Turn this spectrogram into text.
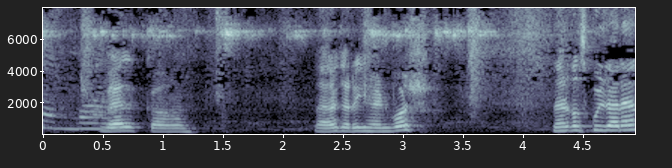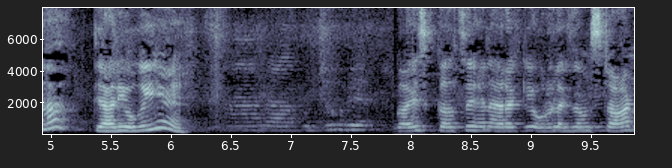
मम्मा वेलकम नायरा कर रही हैंड वॉश नायरा को स्कूल जा रहे हैं ना? तैयारी हो गई है? गाइस कल से है नायरा के ओरल एग्ज़ाम स्टार्ट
